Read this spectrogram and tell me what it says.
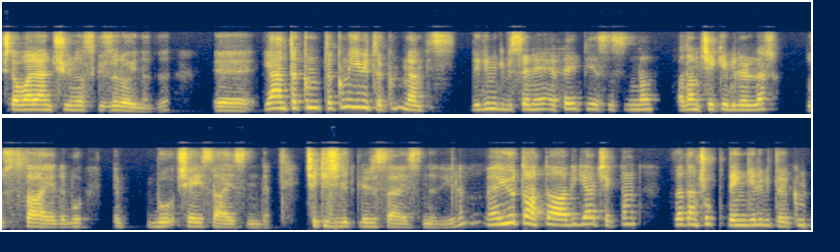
İşte Valanciunas güzel oynadı. E, yani takım takım iyi bir takım Memphis. Dediğim gibi seneye FA piyasasından adam çekebilirler bu sayede bu e, bu şey sayesinde çekicilikleri sayesinde diyelim. E, Utah'da abi gerçekten zaten çok dengeli bir takım.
